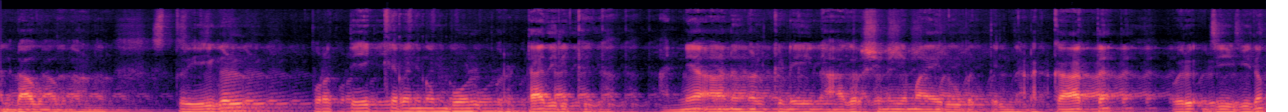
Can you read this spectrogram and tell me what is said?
ഉണ്ടാകുന്നതാണ്. സ്ത്രീകൾ പുറത്തേക്കിറങ്ങുമ്പോൾ പുരട്ടാതിരിക്കുക. അന്യ ആണുങ്ങൾക്കിടയിൽ ആകർഷണീയമായ രൂപത്തിൽ നടക്കാത്ത ഒരു ജീവിതം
